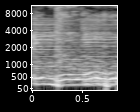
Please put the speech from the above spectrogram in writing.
you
